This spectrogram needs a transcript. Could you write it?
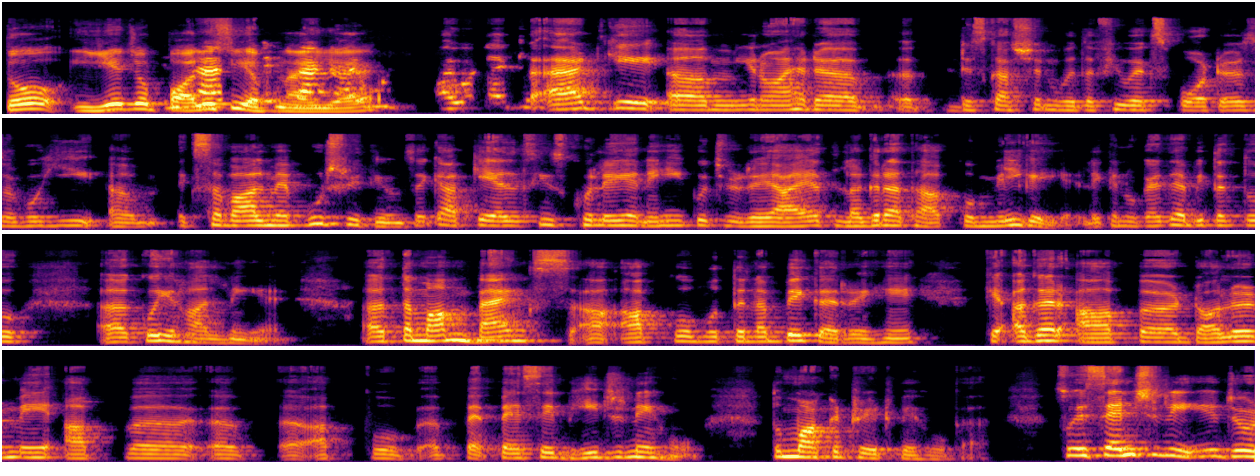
تو یہ جو پالیسی اپنائی ہے I would like to add کہ um, you know, I had a, a discussion with a few exporters اور وہی um, ایک سوال میں پوچھ رہی تھی ان سے کہ آپ کے ایل سیز کھلے یا نہیں؟ کچھ رعایت لگ رہا تھا آپ کو مل گئی ہے؟ لیکن وہ کہتے ہیں ابھی تک تو uh, کوئی حال نہیں ہے۔ uh, تمام بینکس uh, آپ کو متنبع کر رہے ہیں کہ اگر آپ ڈالر میں آپ آپ کو پیسے بھیجنے ہوں تو مارکیٹ ریٹ پہ ہوگا۔ سو اسینشلی جو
